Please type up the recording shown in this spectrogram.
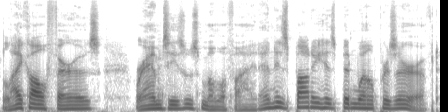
Like all pharaohs, Ramses was mummified, and his body has been well preserved.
